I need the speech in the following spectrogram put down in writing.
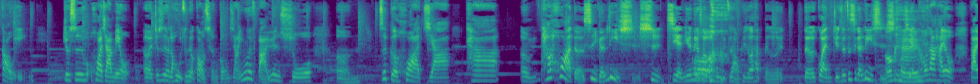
告赢，就是画家没有呃，就是老虎伍兹没有告成功，这样，因为法院说嗯。这个画家，他，嗯，他画的是一个历史事件，因为那个时候老虎伍兹好，比如说他得得冠军，所以这是个历史事件。然后他还有法，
